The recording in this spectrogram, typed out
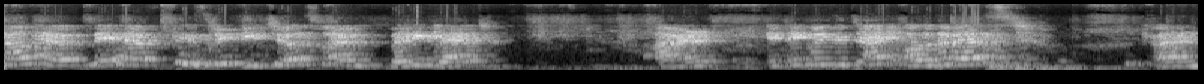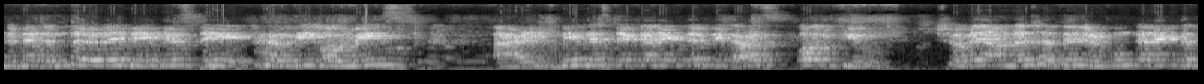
now have they have history teachers I am very glad আর এটাই কইতে চাই all the best and Madam Thare, may they stay healthy always. And may they stay connected with us, all of you. সবাই আমরা সাথে এরকম কানেক্টেড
